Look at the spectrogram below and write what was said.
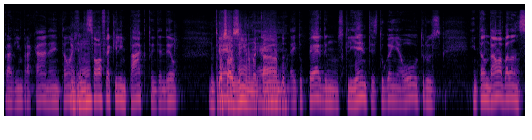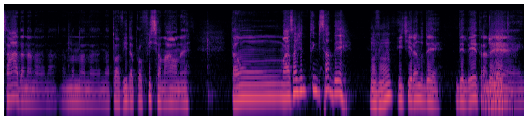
para vir para cá, né? Então a Uhum. gente sofre aquele impacto, entendeu? Entrou Perde- sozinho no é, mercado? daí tu perde uns clientes, tu ganha outros. Então dá uma balançada na, na, na, na, na- tua vida profissional, né? Então, mas a gente tem que saber Uhum. ir tirando de, de letra, De né?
